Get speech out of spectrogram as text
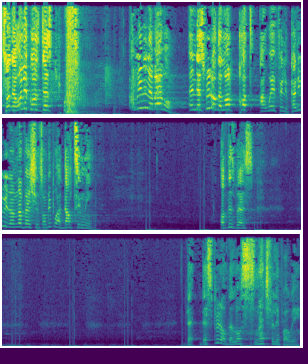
So the Holy Ghost just, I'm reading the Bible. And the Spirit of the Lord cut away Philip. Can you read another version? Some people are doubting me. Of this verse. The, the Spirit of the Lord snatched Philip away.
